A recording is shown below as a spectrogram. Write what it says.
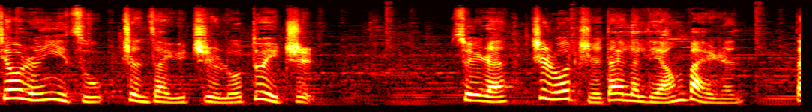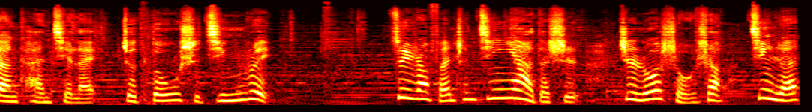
鲛人一族正在与智罗对峙。虽然智罗只带了两百人，但看起来这都是精锐。最让凡尘惊讶的是，智罗手上竟然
